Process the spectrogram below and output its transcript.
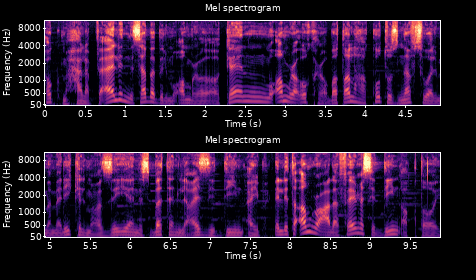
حكم حلب. فقال إن سبب المؤامرة كان مؤامرة أخرى بطلها قطز نفسه والمماليك المعزية نسبة لعز الدين أيبك اللي تأمروا على فارس الدين أقطاي.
